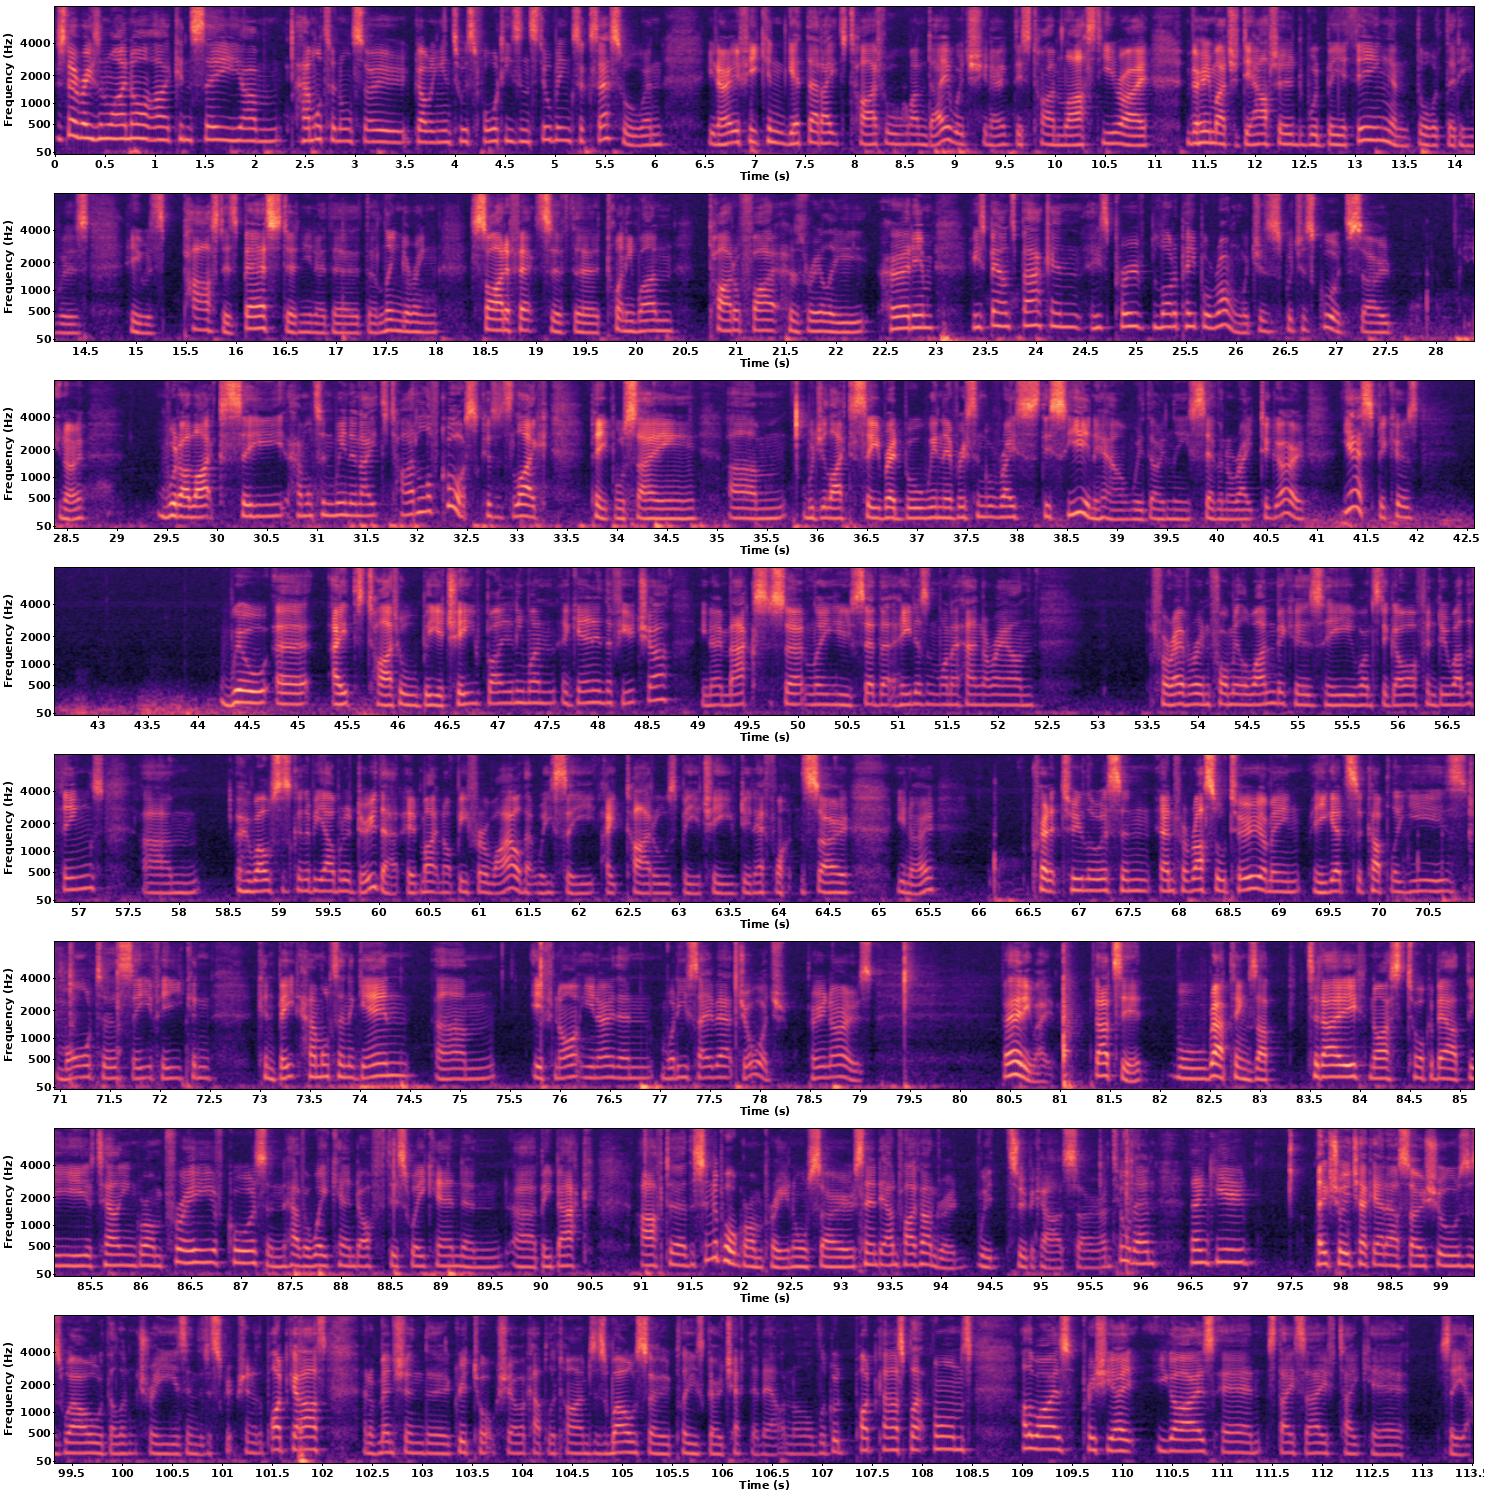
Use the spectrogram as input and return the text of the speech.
there's no reason why not. I can see um, Hamilton also going into his 40s and still being successful. And, you know, if he can get that eighth title one day, which, you know, this time last year I very much doubted would be a thing and thought that he was he was past his best and, you know, the, the lingering side effects of the 21 title fight has really hurt him. He's bounced back and he's proved a lot of people wrong, which is which is good. So, you know, would I like to see Hamilton win an eighth title? Of course, because it's like people saying, um, "Would you like to see Red Bull win every single race this year now with only seven or eight to go?" Yes, because will a eighth title be achieved by anyone again in the future? You know, Max certainly he said that he doesn't want to hang around forever in Formula One because he wants to go off and do other things. Um, who else is going to be able to do that? It might not be for a while that we see eight titles be achieved in F1. So, you know, credit to Lewis and, and for Russell too. I mean, he gets a couple of years more to see if he can can beat Hamilton again. Um, if not, you know, then what do you say about George? Who knows? But anyway, that's it. We'll wrap things up today. Nice to talk about the Italian Grand Prix, of course, and have a weekend off this weekend and uh, be back after the Singapore Grand Prix and also Sandown 500 with supercars. So until then, thank you. Make sure you check out our socials as well. The Linktree is in the description of the podcast. And I've mentioned the Grid Talk show a couple of times as well. So please go check them out on all the good podcast platforms. Otherwise, appreciate you guys and stay safe. Take care. See ya.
